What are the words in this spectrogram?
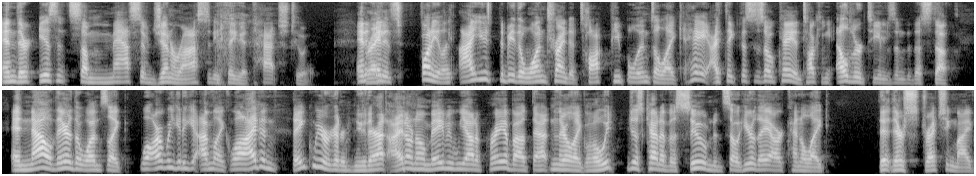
and there isn't some massive generosity thing attached to it. And, right. and it's funny, like I used to be the one trying to talk people into like, hey, I think this is okay, and talking elder teams into this stuff. And now they're the ones like, well, are we going to get? I'm like, well, I didn't think we were going to do that. I don't know. Maybe we ought to pray about that. And they're like, well, we just kind of assumed. And so here they are, kind of like they're stretching my,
